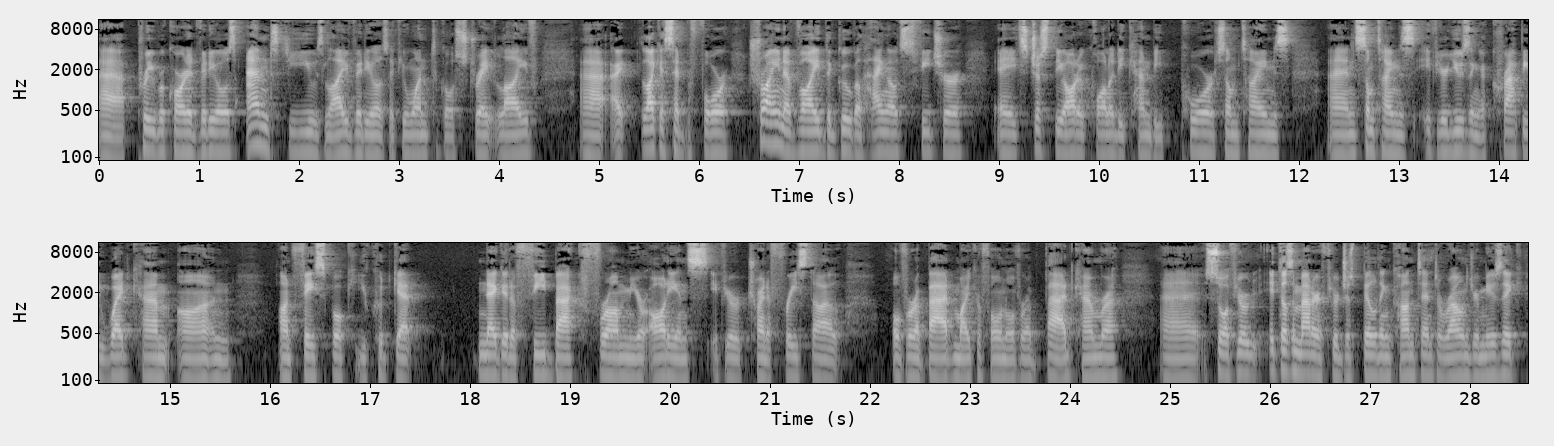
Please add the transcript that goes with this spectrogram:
uh, pre-recorded videos and to use live videos if you want to go straight live uh, I, like i said before try and avoid the google hangouts feature it's just the audio quality can be poor sometimes and sometimes if you're using a crappy webcam on on Facebook, you could get negative feedback from your audience if you're trying to freestyle over a bad microphone, over a bad camera. Uh, so if you're, it doesn't matter if you're just building content around your music.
